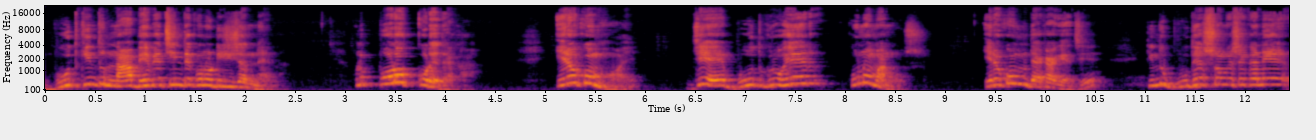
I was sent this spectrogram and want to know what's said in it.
বুধ কিন্তু না ভেবে চিনতে কোনো ডিসিশন নেয় না। হলো পরখ করে দেখা। এরকম হয় যে বুধ গ্রহের কোনো মানুষ, এরকম দেখা গেছে, কিন্তু বুধের সঙ্গে সেখানে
